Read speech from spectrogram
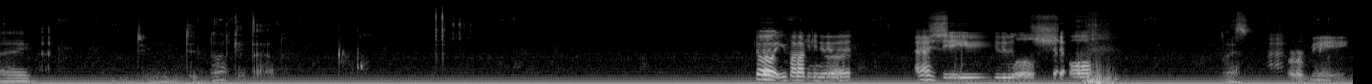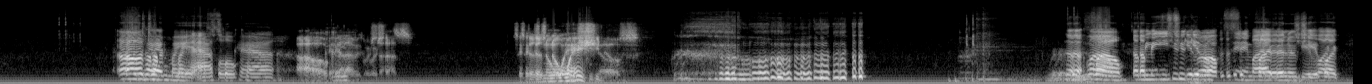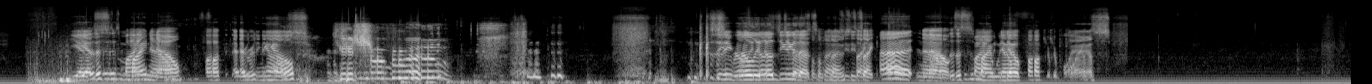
I do, did not get that. Don't you fucking do it. I see you, you little shitball. Nice. Or me. Oh, I'm talking about my asshole cat. Oh, okay, that makes more sense. It's like, there's no way she knows. No, well, I mean, you two give off the same vibe energy of like, yeah, this is mine now. Fuck everything else. True! Because he really does do that sometimes. He's like, uh, no, this is my window. Fuck your plans.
